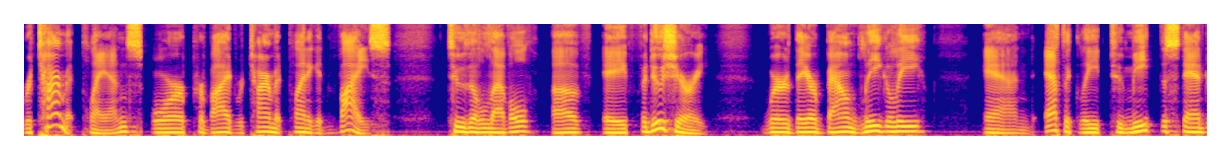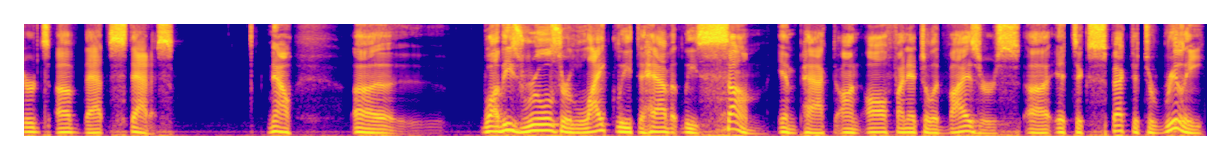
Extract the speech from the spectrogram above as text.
retirement plans or provide retirement planning advice to the level of a fiduciary, where they are bound legally and ethically to meet the standards of that status. Now, uh, while these rules are likely to have at least some impact on all financial advisors, uh, it's expected to really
